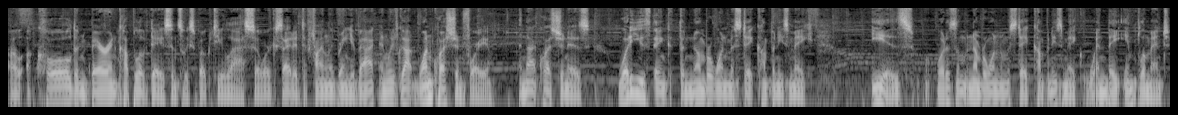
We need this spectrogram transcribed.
a, a, cold and barren couple of days since we spoke to you last, so we're excited to finally bring you back. And we've got one question for you, and that question is what do you think the number one mistake companies make is? What is the number one mistake companies make when they implement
